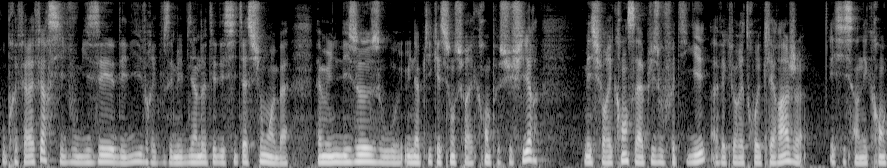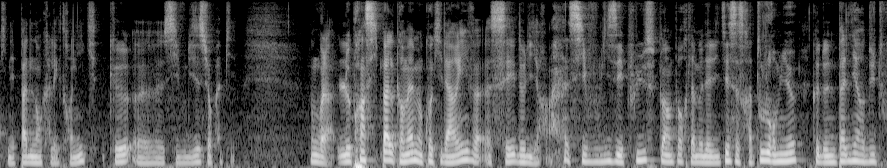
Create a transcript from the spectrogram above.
vous préférez faire. Si vous lisez des livres et que vous aimez bien noter des citations, eh ben, même une liseuse ou une application sur écran peut suffire. Mais sur écran, ça va plus vous fatiguer avec le rétroéclairage et si c'est un écran qui n'est pas de l'encre électronique, que euh, si vous lisez sur papier. Donc voilà, le principal quand même, quoi qu'il arrive, c'est de lire. si vous lisez plus, peu importe la modalité, ça sera toujours mieux que de ne pas lire du tout.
